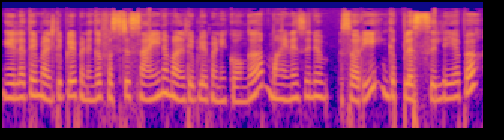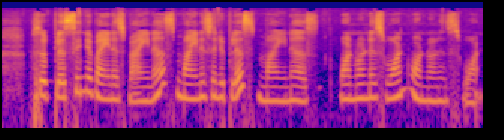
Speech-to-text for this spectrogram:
எல்லாத்தையும் மல்டிப்ளை பண்ணுங்கள் ஃபஸ்ட்டு சைனை மல்டிப்ளை பண்ணிக்கோங்க. மைனஸ் இன்டு சாரி இங்கே ப்ளஸ் இல்லையாப்பா so plus into minus minus minus into plus minus one one is one one one is one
